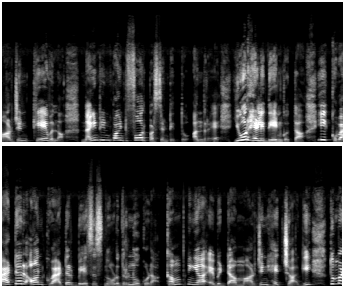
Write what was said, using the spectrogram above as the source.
ಮಾರ್ಜಿನ್ ಕೇವಲ ನೈನ್ಟೀನ್ ಪಾಯಿಂಟ್ ಫೋರ್ ಪರ್ಸೆಂಟ್ ಇತ್ತು. ಅಂದ್ರೆ ಇವ್ರು ಹೇಳಿದ್ದೇನು ಗೊತ್ತಾ? ಈ ಕ್ವಾರ್ಟರ್ ಆನ್ ಕ್ವಾರ್ಟರ್ ಬೇಸಿಸ್ ನೋಡಿದ್ರೂ ಕೂಡ ಕಂಪ್ನಿಯ ಎಬಿಡಾ ಮಾರ್ಜಿನ್ ಹೆಚ್ಚಾಗಿ ತುಂಬಾ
